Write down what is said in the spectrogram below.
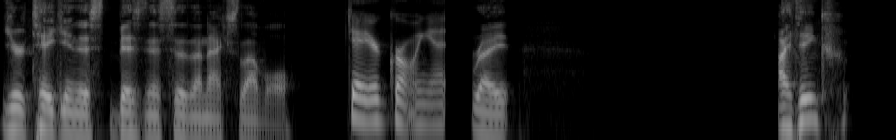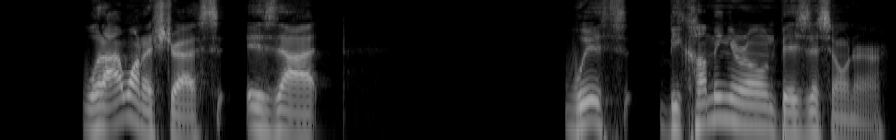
you're taking this business to the next level, Yeah, you're growing it. right? I think what I want to stress is that with becoming your own business owner,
